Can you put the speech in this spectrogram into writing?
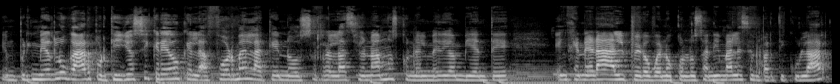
en primer lugar, porque yo sí creo que la forma en la que nos relacionamos con el medio ambiente en general, pero bueno, con los animales en particular,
